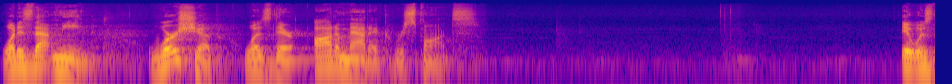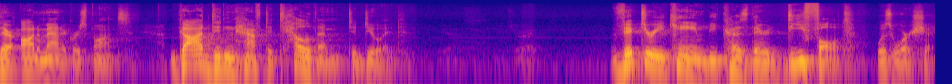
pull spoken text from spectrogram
What does that mean? Worship was their automatic response. It was their automatic response. God didn't have to tell them to do it. Victory came because their default was worship.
